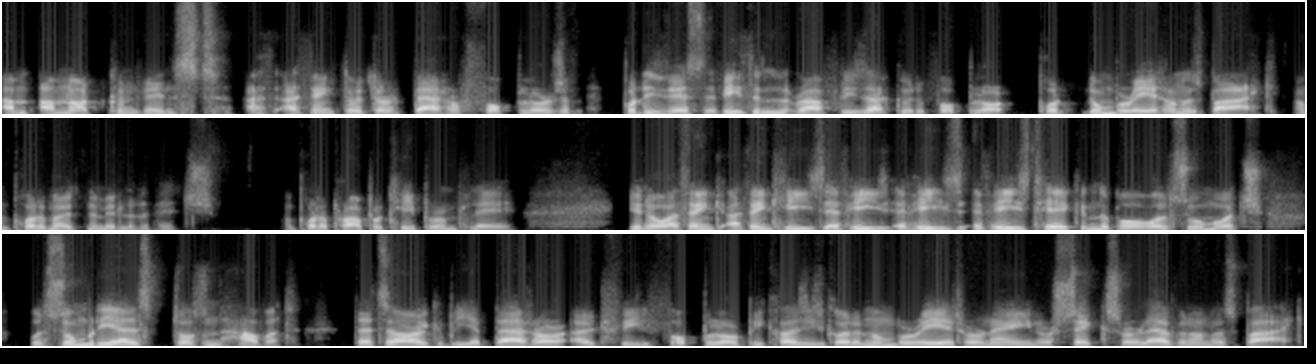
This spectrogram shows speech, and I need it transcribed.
I'm, I'm not convinced. I, I think that they're better footballers. Put it this: if Ethan Rafferty's that good a footballer, put number eight on his back and put him out in the middle of the pitch and put a proper keeper in play. You know, I think I think he's if he's if he's if he's taking the ball so much, but somebody else doesn't have it, that's arguably a better outfield footballer because he's got a number eight or nine or six or eleven on his back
